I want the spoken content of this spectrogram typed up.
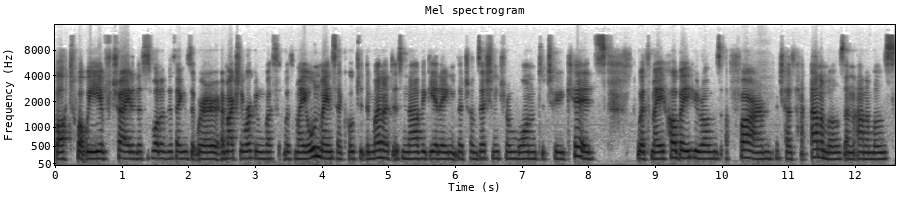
but what we have tried, and this is one of the things that we're, I'm actually working with with my own mindset coach at the minute, is navigating the transition from one to two kids with my hubby who runs a farm which has animals and animals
